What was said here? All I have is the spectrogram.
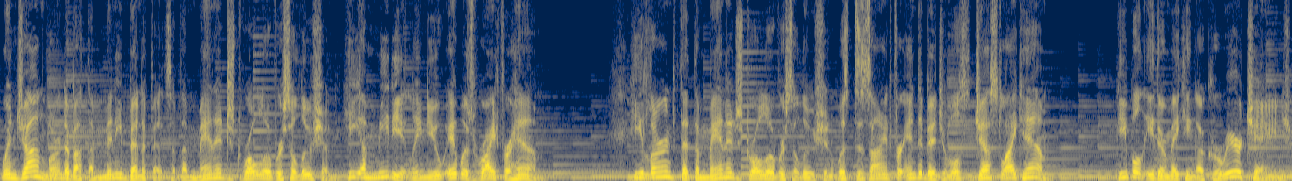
When John learned about the many benefits of the managed rollover solution, he immediately knew it was right for him. He learned that the managed rollover solution was designed for individuals just like him. People either making a career change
